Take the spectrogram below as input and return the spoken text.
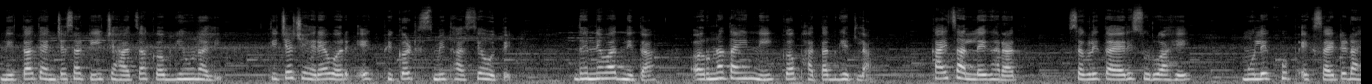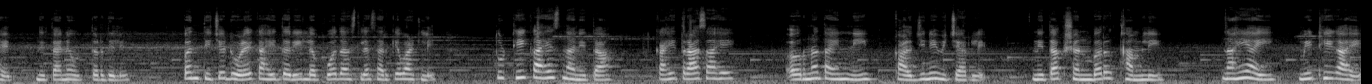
नीता त्यांच्यासाठी चहाचा कप घेऊन आली. तिच्या चेहऱ्यावर एक फिकट स्मित हास्य होते. धन्यवाद नीता. अरुणाताईंनी कप हातात घेतला. काय चाललंय घरात? सगळी तयारी सुरू आहे. मुले खूप एक्सायटेड आहेत नीताने उत्तर दिले. पण तिचे डोळे काहीतरी लपवत असल्यासारखे वाटले. तू ठीक आहेस ना नीता? काही त्रास आहे? अरुणाताईंनी काळजीने विचारले. नीता क्षणभर थांबली. नाही आई मी ठीक आहे.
